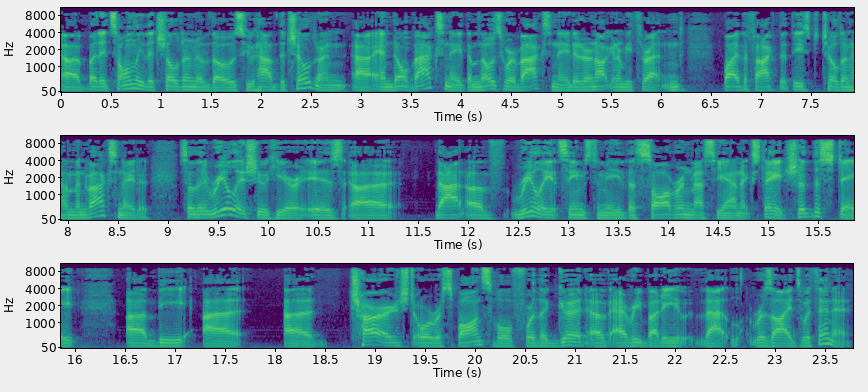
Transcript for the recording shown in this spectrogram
uh, but it's only the children of those who have the children uh, and don't vaccinate them. Those who are vaccinated are not going to be threatened by the fact that these children haven't been vaccinated. So the real issue here is uh, that of really, it seems to me, the sovereign messianic state. Should the state uh, be charged or responsible for the good of everybody that resides within it?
